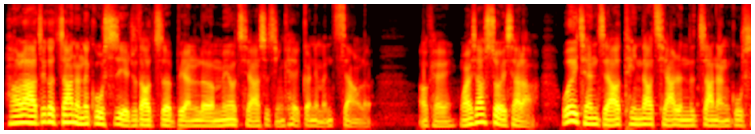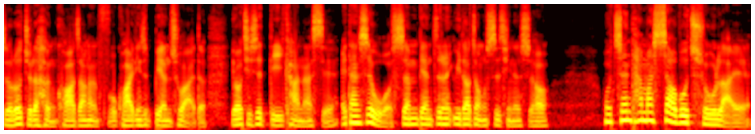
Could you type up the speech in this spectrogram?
好啦，这个渣男的故事也就到这边了，没有其他事情可以跟你们讲了。OK，我还是要说一下啦，我以前只要听到其他人的渣男故事，我都觉得很夸张、很浮夸，一定是编出来的，尤其是迪卡那些。诶，但是我身边真的遇到这种事情的时候，我真他妈笑不出来，诶。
